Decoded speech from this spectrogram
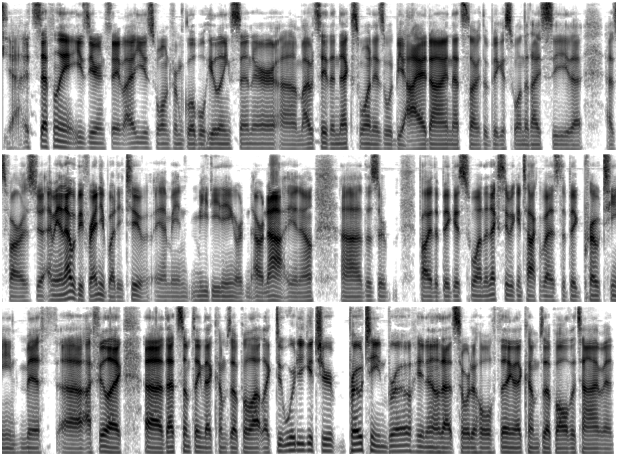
Yeah, it's definitely easier and safe. I used one from Global Healing Center. Um, I would say the next one is would be iodine. That's probably the biggest one that I see. That as far as I mean, that would be for anybody too. I mean, meat eating or or not. You know, uh, those are probably the biggest one. The next thing we can talk about is the big protein myth. Uh, I feel like uh, that's something that comes up a lot. Like, dude, where do you get your protein, bro? You know, that sort of whole thing that comes up all the time. And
